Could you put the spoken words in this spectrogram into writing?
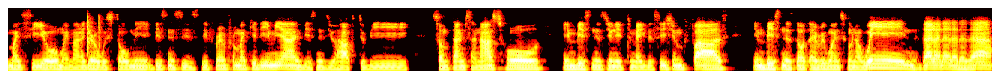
my ceo my manager always told me business is different from academia. In business you have to be sometimes an asshole. In business you need to make decisions fast in business not everyone's gonna win da da da da da da.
